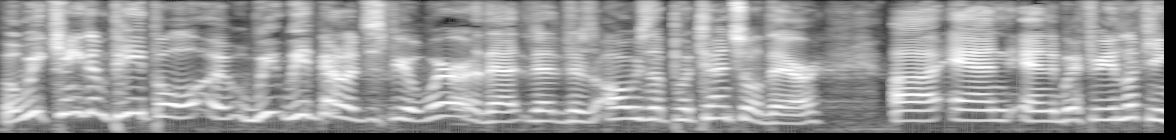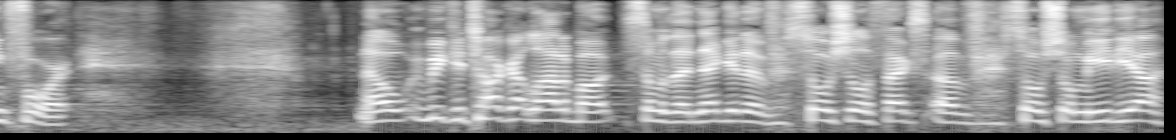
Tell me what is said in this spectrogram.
But we kingdom people, uh, we, have got to just be aware that, that there's always a potential there, uh, and, and we have to be looking for it. Now, we could talk a lot about some of the negative social effects of social media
